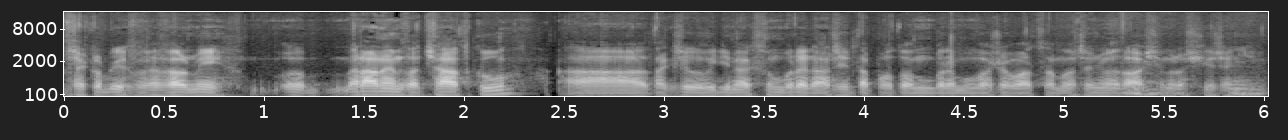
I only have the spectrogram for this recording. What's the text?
řekl bych, ve velmi eh, raném začátku, a, takže uvidíme, jak se mu bude dařit a potom budeme uvažovat samozřejmě o dalším rozšíření.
